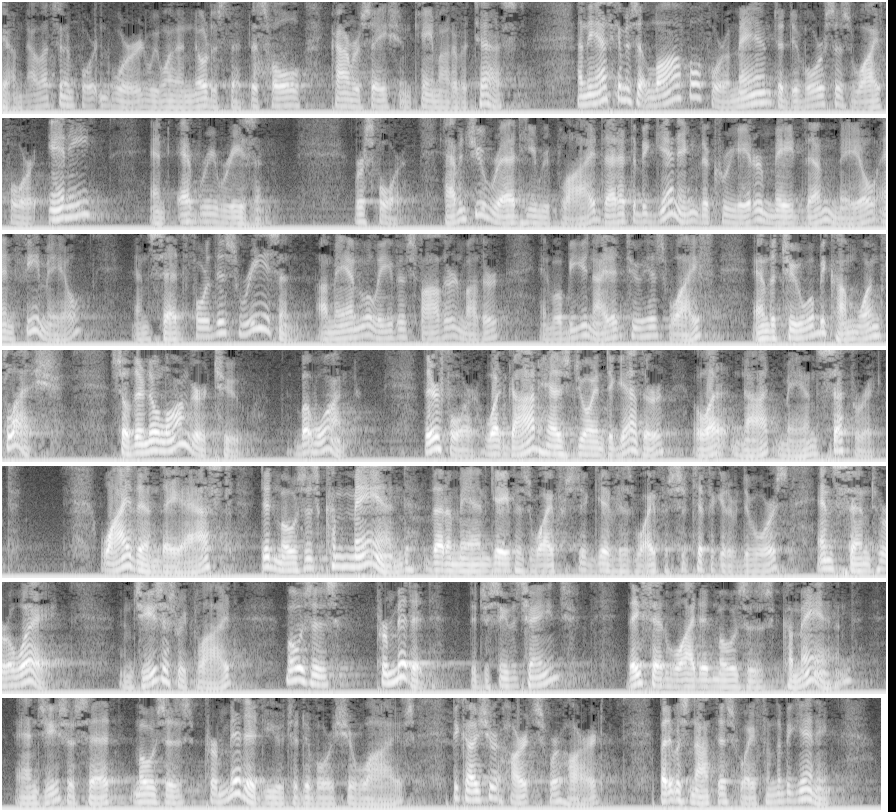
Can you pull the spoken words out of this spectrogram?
him. Now that's an important word. We want to notice that this whole conversation came out of a test. And they ask him, is it lawful for a man to divorce his wife for any and every reason? Verse 4. Haven't you read, he replied, that at the beginning the Creator made them male and female and said, For this reason a man will leave his father and mother and will be united to his wife and the two will become one flesh. So they're no longer two, but one. Therefore, what God has joined together, let not man separate. Why then, they asked, did Moses command that a man gave his wife give his wife a certificate of divorce and send her away? And Jesus replied, Moses permitted. Did you see the change? They said, why did Moses command? And Jesus said, Moses permitted you to divorce your wives because your hearts were hard, but it was not this way from the beginning.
